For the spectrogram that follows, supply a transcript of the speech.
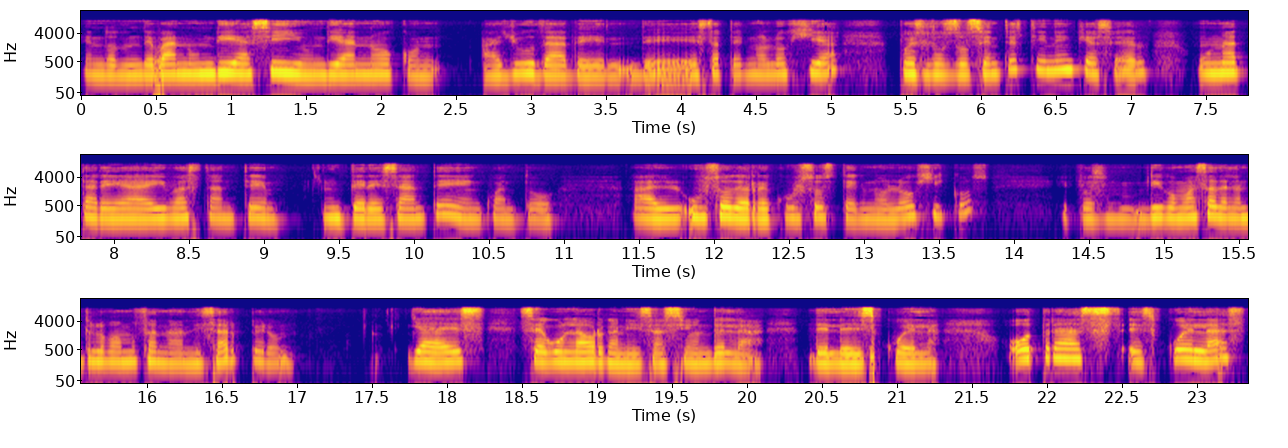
en donde van un día sí y un día no con ayuda de, esta tecnología, pues los docentes tienen que hacer una tarea ahí bastante interesante en cuanto al uso de recursos tecnológicos. Y pues digo, más adelante lo vamos a analizar, pero ya es según la organización de la, de la escuela. Otras escuelas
